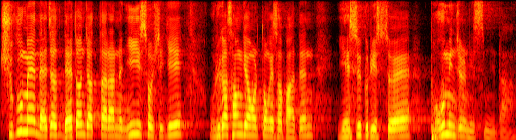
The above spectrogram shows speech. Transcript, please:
죽음에 내던졌다라는 이 소식이 우리가 성경을 통해서 받은 예수 그리스도의 복음인 줄 믿습니다.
